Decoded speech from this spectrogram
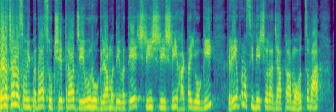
ಚಡಚಣ ಸಮೀಪದ ಸುಕ್ಷೇತ್ರ ಜೇವೂರು ಗ್ರಾಮ ದೇವತೆ ಶ್ರೀ ಶ್ರೀ ಶ್ರೀ ಹಠಯೋಗಿ ರೇವಣಸಿದ್ದೇಶ್ವರ ಜಾತ್ರಾ ಮಹೋತ್ಸವ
